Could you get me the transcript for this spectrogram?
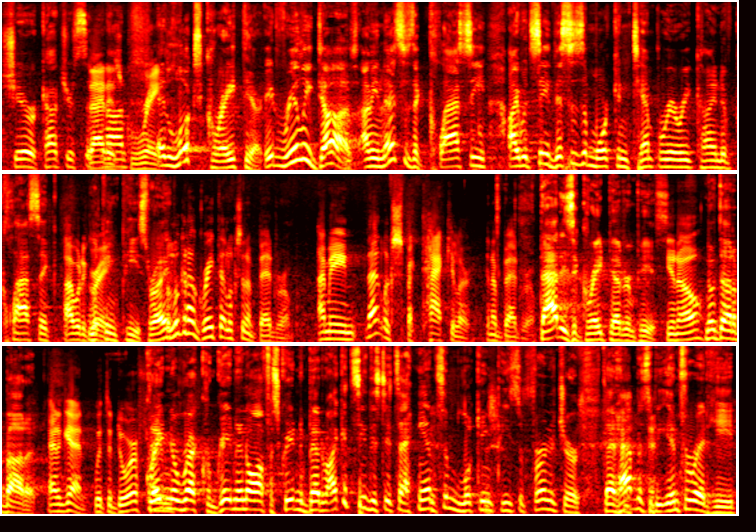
chair or couch you're sitting on. That is on. great. It looks great there. It really does. I mean, this is a classy. I would say this is a more contemporary kind of classic I would agree. looking piece, right? But look at how great that looks in a bedroom. I mean, that looks spectacular in a bedroom. that is a great bedroom piece. You know? No doubt about it. And again, with the Duraflame. Great in a rec room, great in an office, great in a bedroom. I could see this. It's a handsome looking piece of furniture that happens to be infrared heat,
